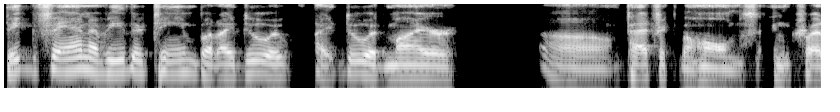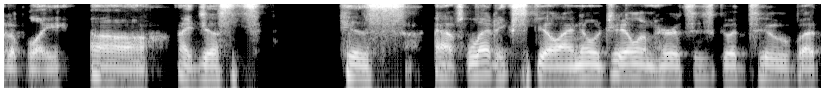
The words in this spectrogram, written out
big fan of either team, but I do I do admire uh, Patrick Mahomes incredibly. Uh, I just his athletic skill. I know Jalen Hurts is good too, but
